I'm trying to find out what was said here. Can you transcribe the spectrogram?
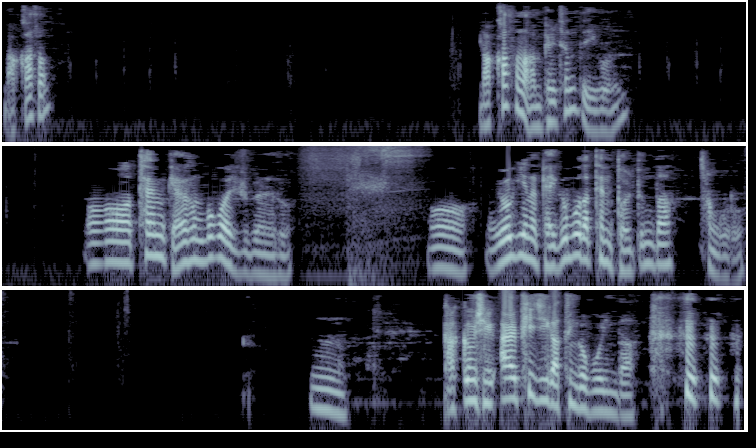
낙하산? 낙하산 안 필 텐데, 이거는. 어, 템 계속 먹어야지, 주변에서. 어, 여기는 배그보다 템 덜 뜬다, 참고로. 음. 가끔씩 RPG 같은 거 보인다.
